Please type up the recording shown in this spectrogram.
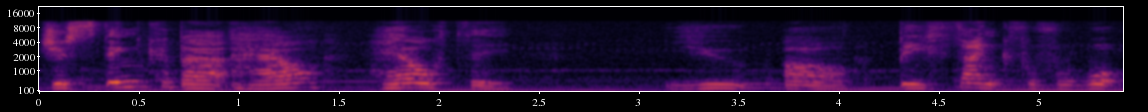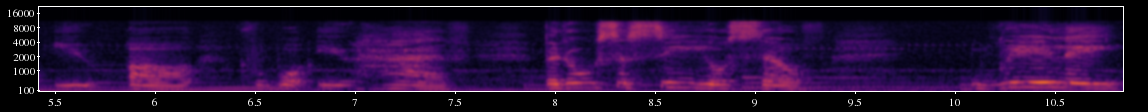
just think about how healthy you are be thankful for what you are for what you have but also see yourself really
